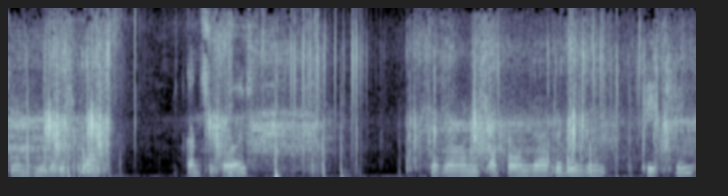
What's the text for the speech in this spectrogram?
den Höhle gespawnt. Mit ganz viel Gold. Ich jetzt aber nicht abbauen werde wegen den Piglins.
